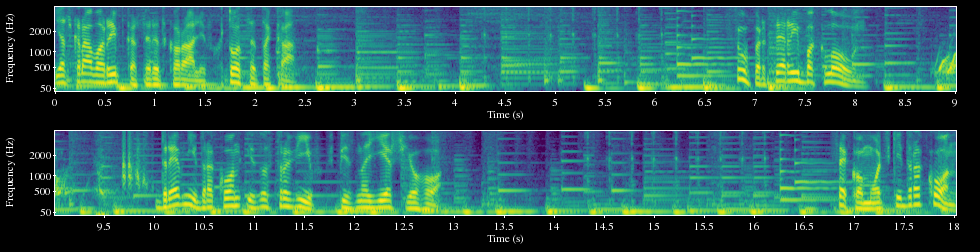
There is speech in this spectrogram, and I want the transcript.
Яскрава рибка серед коралів. Хто це така? Супер, це риба клоун. Древній дракон із островів. Впізнаєш його. Це комоцький дракон.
